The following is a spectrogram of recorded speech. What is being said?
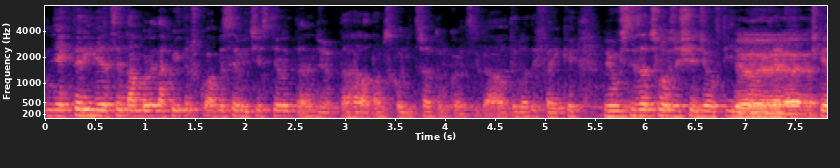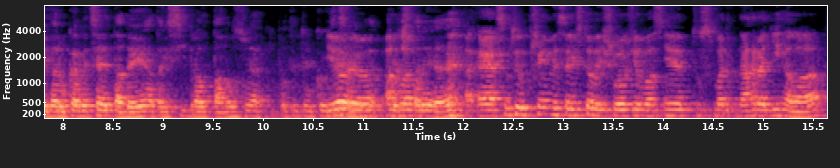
Některé věci tam byly takový trošku, aby se vyčistili ten, že ta hela tam schodí třeba tu rukavici, říká, "Jo, tyhle ty fejky, že už si začalo řešit, že jo, v té Jo, době, jo, že jo, jo. počkej, ta rukavice je tady a tady si bral Thanos nějaký potitulkový Jo, scéně, jo, proč aha. tady je. A a já jsem si upřímně myslel, když to vyšlo, že vlastně tu smrt nahradí Hela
